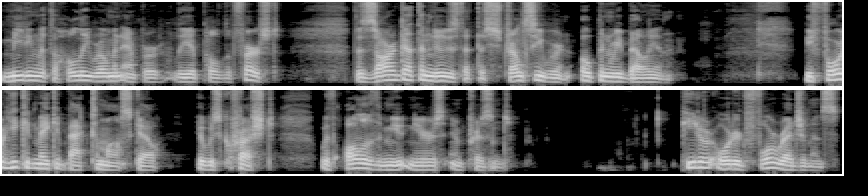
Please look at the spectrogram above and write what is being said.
meeting with the Holy Roman Emperor Leopold I, the Tsar got the news that the Streltsy were in open rebellion. Before he could make it back to Moscow, it was crushed, with all of the mutineers imprisoned. Peter ordered four regiments,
